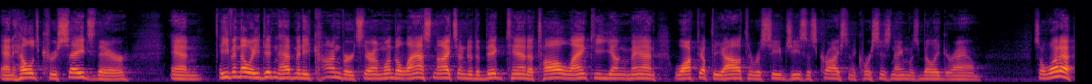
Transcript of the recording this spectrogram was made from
and held crusades there. And even though he didn't have many converts there, on one of the last nights under the big tent, a tall, lanky young man walked up the aisle to receive Jesus Christ. And of course, his name was Billy Graham. So, what a,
